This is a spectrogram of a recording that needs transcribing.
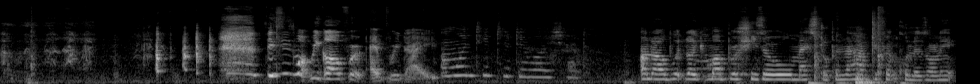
this is what we go through every day. I wanted to do eyeshadow. I know, but like my brushes are all messed up and they have different colours on it.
